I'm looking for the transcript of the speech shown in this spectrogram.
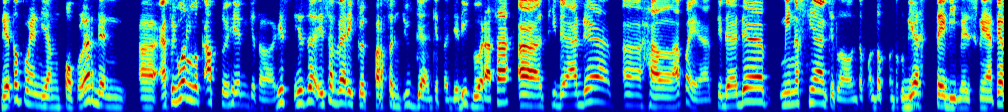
Dia tuh pemain yang populer dan eh, everyone look up to him gitu loh. He's, he's, a, he's a very good person juga gitu. Jadi gue rasa eh, tidak ada eh, hal apa ya, tidak ada minusnya gitu loh untuk untuk untuk dia stay di Manchester United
